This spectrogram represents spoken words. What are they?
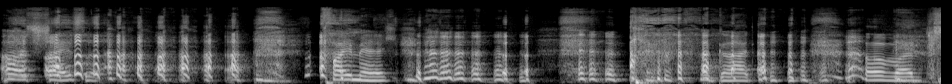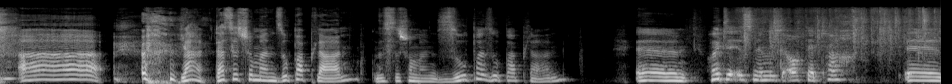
oh, scheiße. Vollmilch. oh Gott. Oh Mann. Ah. Ja, das ist schon mal ein super Plan. Das ist schon mal ein super, super Plan. Ähm, heute ist nämlich auch der Tag äh,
